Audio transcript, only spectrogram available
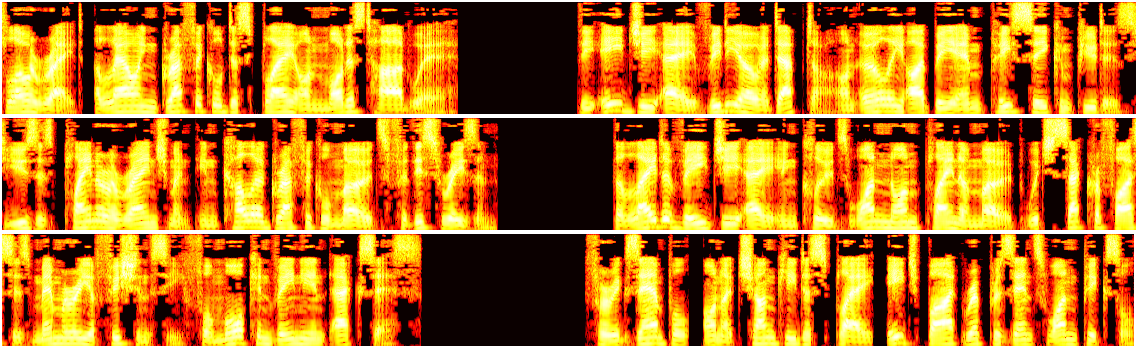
slower rate, allowing graphical display on modest hardware. The EGA video adapter on early IBM PC computers uses planar arrangement in color graphical modes for this reason. The later VGA includes one non-planar mode which sacrifices memory efficiency for more convenient access. For example, on a chunky display, each byte represents one pixel.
